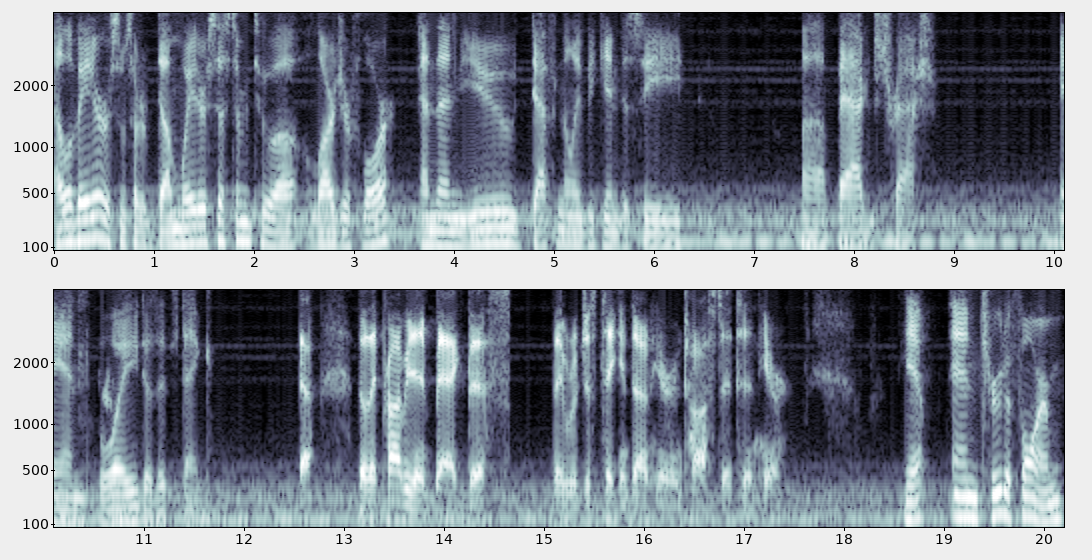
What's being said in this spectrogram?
elevator or some sort of dumbwaiter system to a larger floor, and then you definitely begin to see uh, bagged trash. And boy, does it stink! Yeah. No, they probably didn't bag this. They would have just taken down here and tossed it in here. Yep. And true to form,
